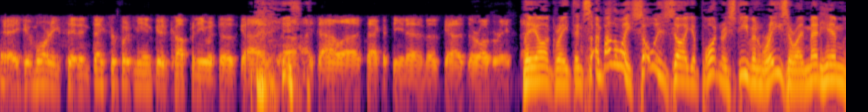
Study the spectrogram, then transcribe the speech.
Hey, good morning, Sid, and thanks for putting me in good company with those guys. Uh, Aidala, Tacopina, and those guys. They're all great. They are great. And, so, and by the way, so is uh, your partner, Stephen Raiser. I met him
